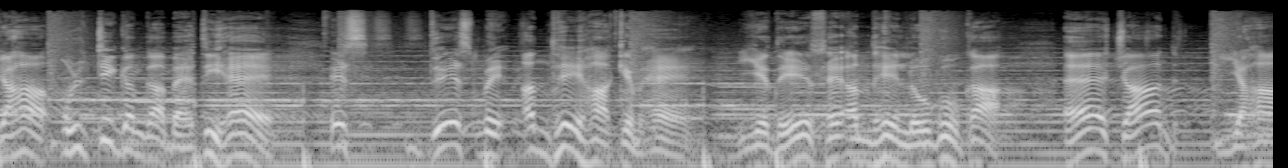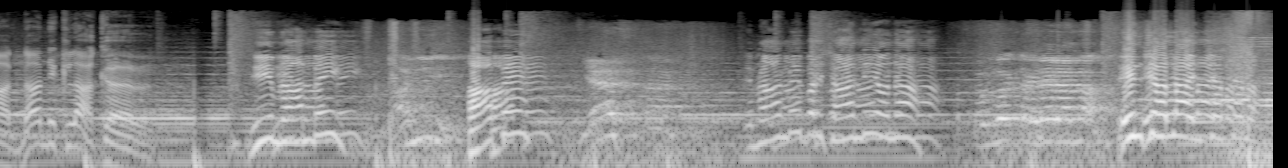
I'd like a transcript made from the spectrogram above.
यहाँ उल्टी गंगा बहती है इस देश में अंधे हाकिम हैं। ये देश है अंधे लोगों का। ऐ चाँद यहाँ ना निकला कर जी इमरान भाई आप हैं? इमरान भाई परेशान नहीं होना। तुम लोग इंशाल्लाह इंशाल्लाह।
